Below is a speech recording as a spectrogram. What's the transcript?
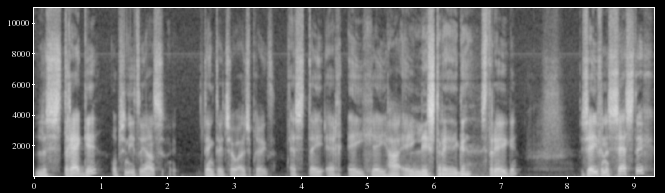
Le Streghe op zijn Italiaans. Ik denk dat je het zo uitspreekt. E S-T-R-E-G-H-E. Listregen. Stregen. 67.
